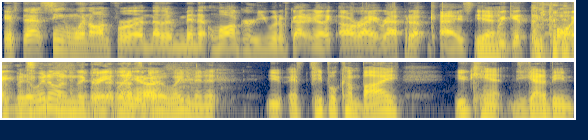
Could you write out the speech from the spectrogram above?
if that scene went on for another minute longer, you would have gotten you're like, all right, wrap it up, guys. Yeah. we get the point. but it went on in the great length. You know? go, wait a minute. You, if people come by, you can't. You got to be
